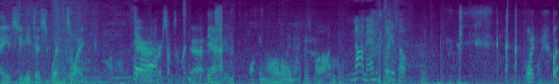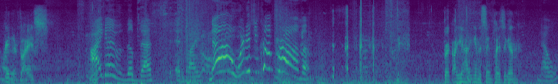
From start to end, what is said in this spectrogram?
Ace, you need to switch to like Pharah or something like that. Yeah. Walking all the way back to spawn. Nah, man, just kill yourself. what? What great advice? I give the best advice. No! Where did you come from? Brooke, are you hiding in the same place again? No.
